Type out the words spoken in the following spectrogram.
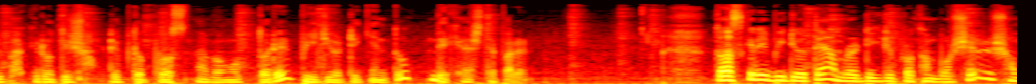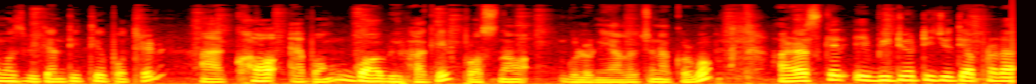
বিভাগের অতি সংক্ষিপ্ত প্রশ্ন এবং উত্তরের ভিডিওটি কিন্তু দেখে আসতে পারেন। তো আজকের এই ভিডিওতে আমরা ডিগ্রি প্রথম বর্ষের সমাজবিজ্ঞান দ্বিতীয় পত্রের খ এবং গ বিভাগের প্রশ্নগুলো নিয়ে আলোচনা করব। আর আজকের এই ভিডিওটি যদি আপনারা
